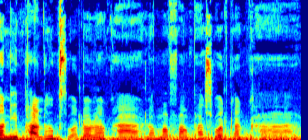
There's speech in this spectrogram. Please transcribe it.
ตอนนี้พระเริ่มสวดแล้วนะคะ เรามาฟังพระสวดกันค่ะ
